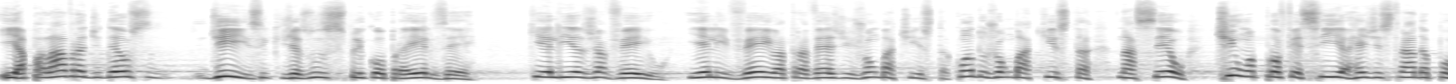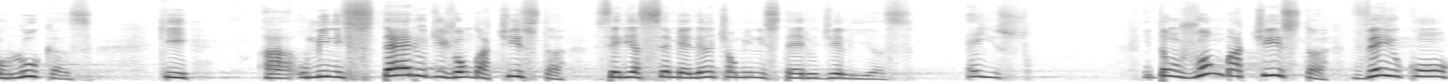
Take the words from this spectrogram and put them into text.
E a palavra de Deus diz, e que Jesus explicou para eles, é que Elias já veio, e ele veio através de João Batista. Quando João Batista nasceu, tinha uma profecia registrada por Lucas, que ah, o ministério de João Batista seria semelhante ao ministério de Elias. É isso. Então, João Batista veio com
